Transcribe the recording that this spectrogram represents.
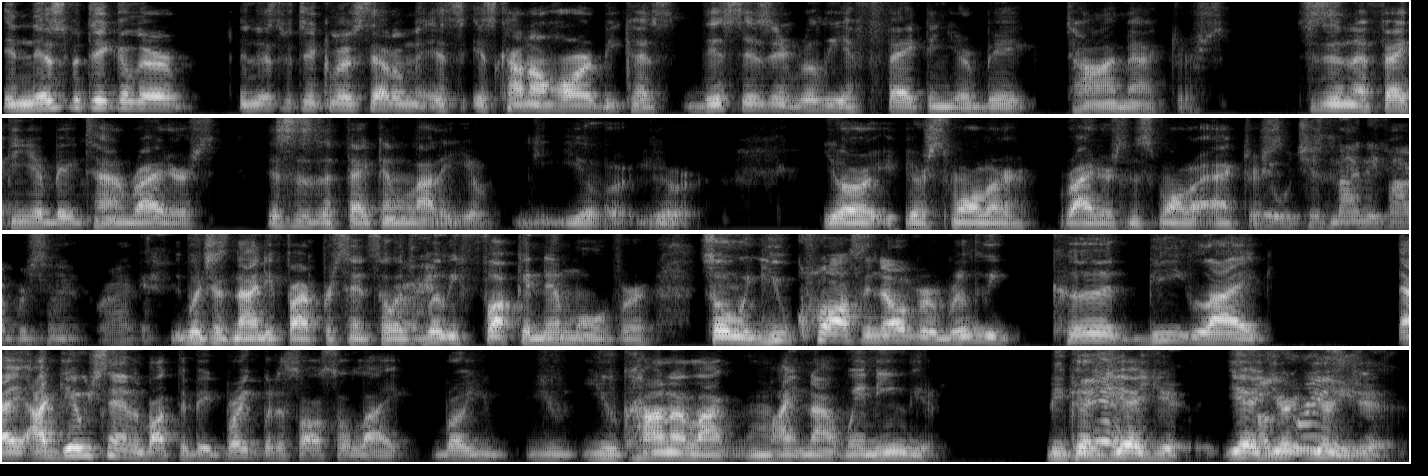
in this particular in this particular settlement it's it's kind of hard because this isn't really affecting your big time actors this isn't affecting your big time writers this is affecting a lot of your your your your your smaller writers and smaller actors, which is 95%, right? Which is 95%. So right. it's really fucking them over. So you crossing over really could be like I, I get what you're saying about the big break, but it's also like, bro, you you you kind of like might not win either. Because yeah, yeah, you yeah, you're, you're, you're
